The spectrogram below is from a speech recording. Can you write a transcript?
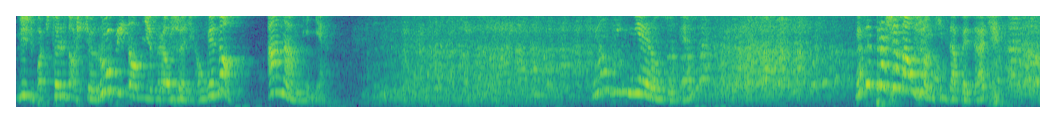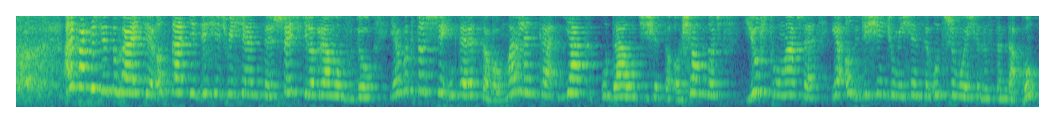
liczba 14 robi na mnie wrażenie. Ja mówię, no, a na mnie nie. Ja mówię, nie rozumiem. Ja mówię, proszę małżonki zapytać. Ale faktycznie, słuchajcie, ostatnie 10 miesięcy, 6 kg w dół. Jakby ktoś się interesował, Marlenka, jak udało Ci się to osiągnąć? Już tłumaczę, ja od 10 miesięcy utrzymuję się ze stand-upu.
